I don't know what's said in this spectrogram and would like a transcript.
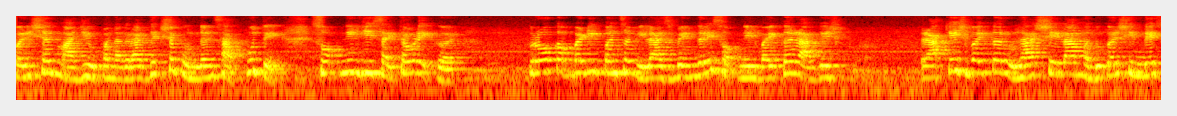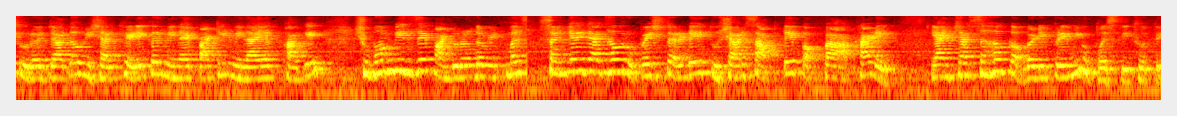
परिषद माजी उपनगराध्यक्ष कुंदन सातपुते स्वप्नीलजी सैतवडेकर प्रो कबड्डी पंच विलास बेंद्रे स्वप्नील बैकर राकेश राकेश बैकर उल्हास शेला मधुकर शिंदे सूरज जाधव विशाल खेडेकर विनय पाटील विनायक फागे शुभम बिरजे पांडुरंग विटमल संजय जाधव रुपेश तरडे तुषार सापटे पप्पा आखाडे यांच्यासह कबड्डी प्रेमी उपस्थित होते.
